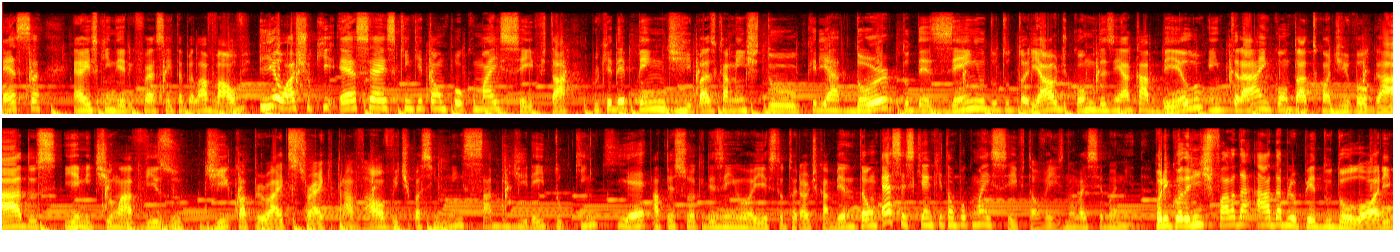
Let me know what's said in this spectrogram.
Essa é a skin dele que foi aceita pela Valve e eu acho que essa é a skin que tá um pouco mais safe, tá? Porque depende basicamente do criador do desenho, do tutorial de como desenhar cabelo, entrar em contato com advogados e emitir um aviso de copyright strike para Valve, tipo assim, nem sabe direito quem que é a pessoa que desenhou desenhou aí esse tutorial de cabelo. Então, essa skin aqui tá um pouco mais safe, talvez. Não vai ser banida. Por enquanto, a gente fala da AWP do Dolore.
